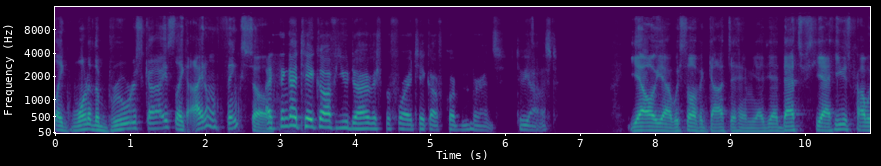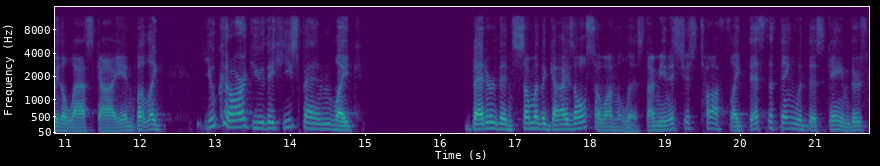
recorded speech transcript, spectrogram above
like one of the Brewers guys? Like, I don't think so. I think I take off Yu Darvish before I take off Corbin Burnes, to be honest. Yeah, oh yeah, we still haven't got to him yet. Yeah, that's yeah, he was probably the last guy in, but like you could argue that he's been like better than some of the guys also on the list. I mean, it's just tough. Like that's the thing with this game. There's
